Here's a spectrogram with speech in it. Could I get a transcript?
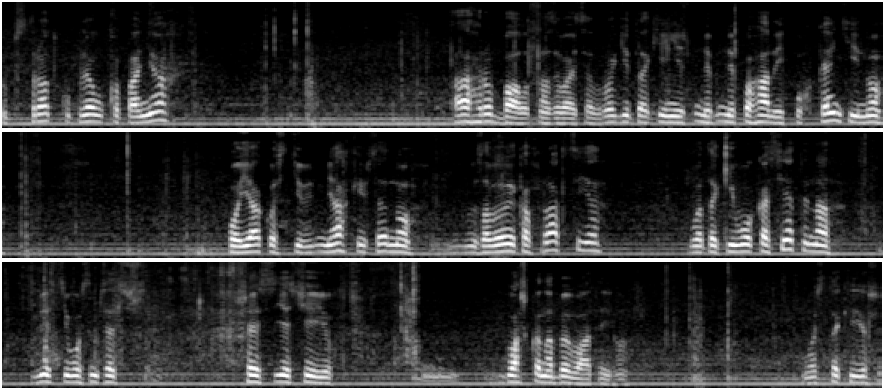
Субстрат купляв в копанях. Агробалт називається. Вроді такий непоганий пухкенький, але по якості м'який, все, але завелика фракція. Ось такі о касети на 286 ячейок. Важко набивати його. Ось такий ось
